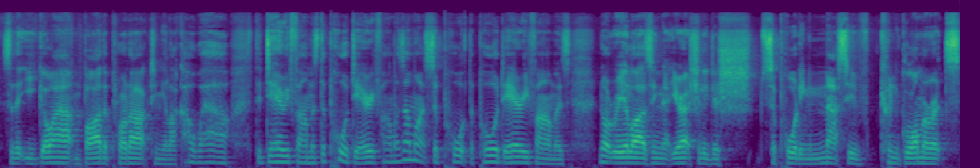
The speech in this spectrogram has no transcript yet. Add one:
so that you go out and buy the product and you're like, oh, wow, the dairy farmers, the poor dairy farmers, I might support the poor dairy farmers, not realizing that you're actually just supporting massive conglomerates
